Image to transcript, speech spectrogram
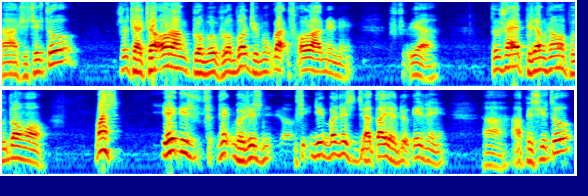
Nah di situ sudah ada orang gerombol-gerombol di muka sekolah ini. Ya. Terus saya bilang sama Bung Tomo, Mas, ya ini baris nyimpen senjata ya duk ini. Nah, habis itu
